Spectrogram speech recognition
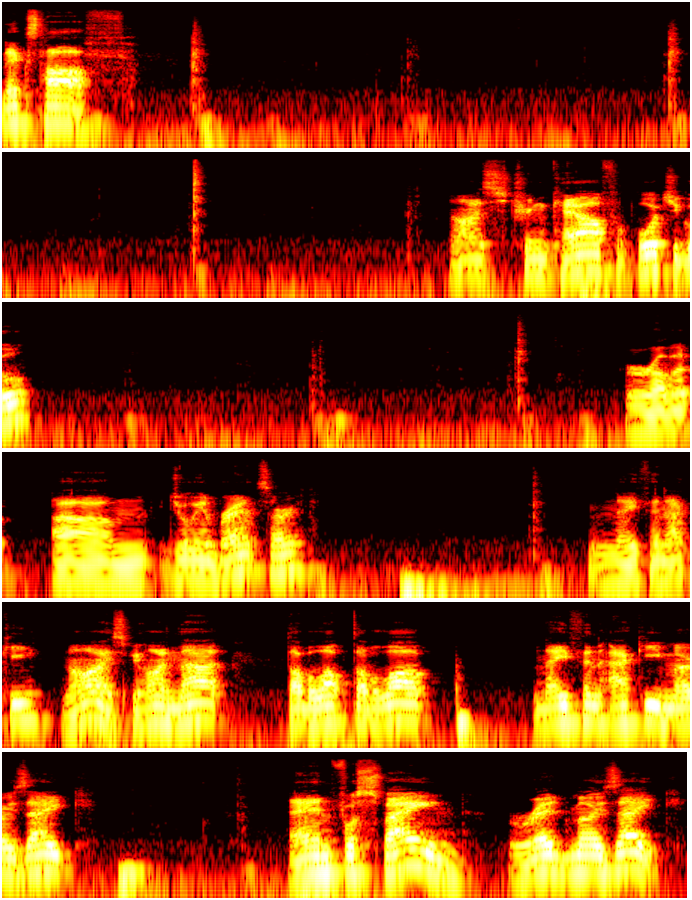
Next half. Nice Trincao for Portugal. Robert, um, Julian Brandt, sorry. Nathan Aké. Nice. Behind that, double up, double up. Nathan Aké Mosaic. And for Spain, Red Mosaic.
